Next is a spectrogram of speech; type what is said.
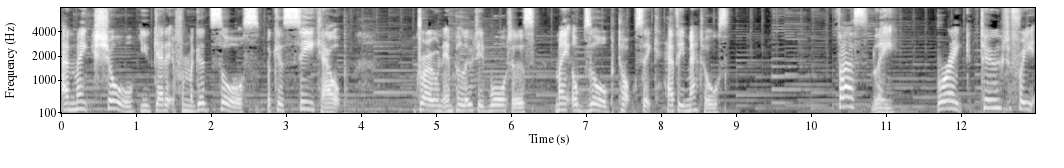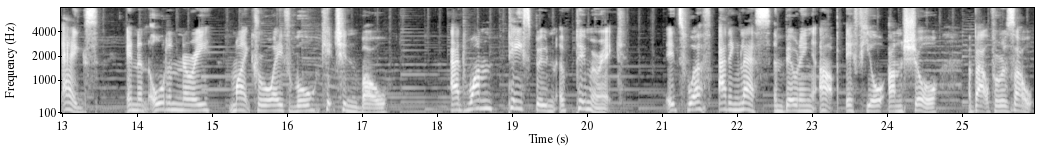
And make sure you get it from a good source because sea kelp, grown in polluted waters, may absorb toxic heavy metals. Firstly, break 2 to 3 eggs in an ordinary microwavable kitchen bowl. Add 1 teaspoon of turmeric. It's worth adding less and building up if you're unsure about the result.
